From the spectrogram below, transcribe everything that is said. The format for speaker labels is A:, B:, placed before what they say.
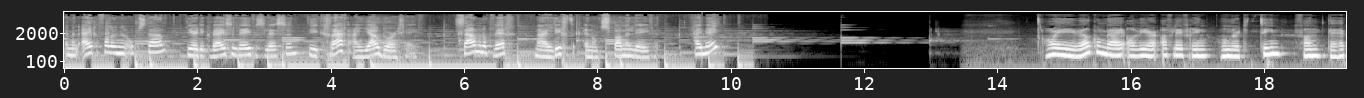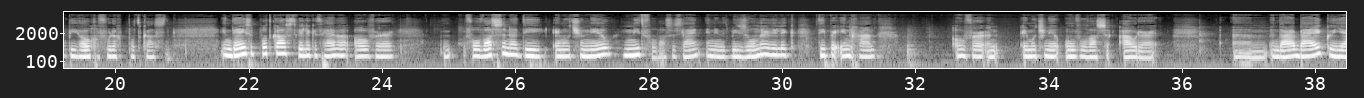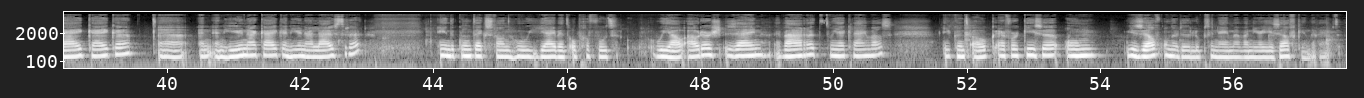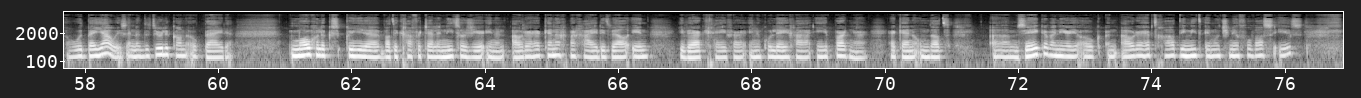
A: en mijn eigen vallen en opstaan leerde ik wijze levenslessen die ik graag aan jou doorgeef. Samen op weg naar een licht en ontspannen leven. Ga je mee? Hoi, welkom bij alweer aflevering 110 van de Happy Hooggevoelig podcast. In deze podcast wil ik het hebben over volwassenen die emotioneel niet volwassen zijn. En in het bijzonder wil ik dieper ingaan over een emotioneel onvolwassen ouder. Ehm, en daarbij kun jij kijken uh, en, en hier naar kijken en hier naar luisteren. In de context van hoe jij bent opgevoed, hoe jouw ouders zijn, waren toen jij klein was. Je kunt ook ervoor kiezen om jezelf onder de loep te nemen wanneer je zelf kinderen hebt. Hoe het bij jou is. En natuurlijk kan ook beide. Mogelijk kun je wat ik ga vertellen niet zozeer in een ouder herkennen, maar ga je dit wel in je werkgever, in een collega, in je partner herkennen. Omdat um, zeker wanneer je ook een ouder hebt gehad die niet emotioneel volwassen is,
